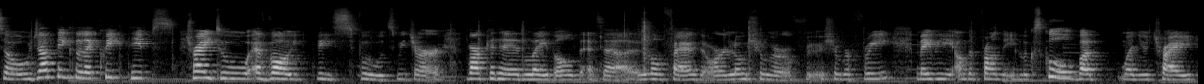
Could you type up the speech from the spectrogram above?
So jumping to the quick tips, try to avoid these foods which are marketed labeled as a low fat or low sugar or sugar free. Maybe on the front it looks cool, but when you try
